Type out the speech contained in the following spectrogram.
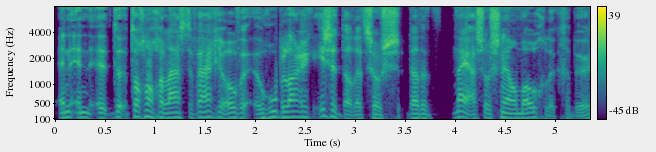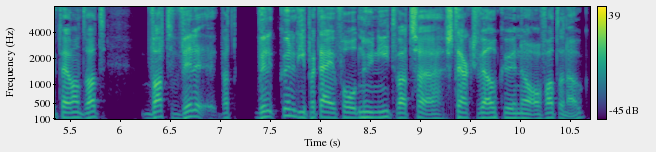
En, en toch nog een laatste vraagje over hoe belangrijk is het dat het zo, dat het, nou ja, zo snel mogelijk gebeurt? Hè? Want wat, wat, willen, wat willen, kunnen die partijen bijvoorbeeld nu niet, wat ze straks wel kunnen of wat dan ook?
